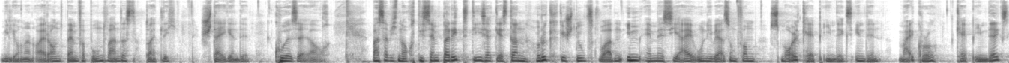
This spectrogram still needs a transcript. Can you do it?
Millionen Euro und beim Verbund waren das deutlich steigende Kurse auch. Was habe ich noch? Die Semperit, die ist ja gestern rückgestuft worden im MSCI-Universum vom Small Cap Index in den Micro Cap Index.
